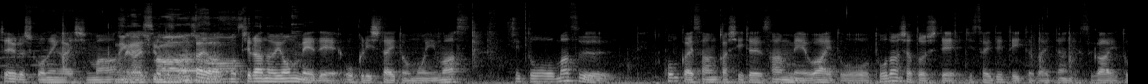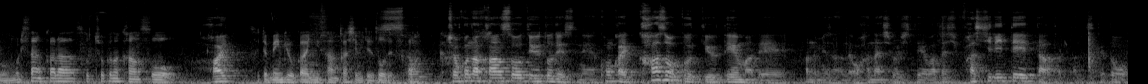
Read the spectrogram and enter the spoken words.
じゃあよろしくお願いします。お願いします。今回はこちらの4名でお送りしたいと思います。えっとまず今回参加していただいた3名は、えっと、登壇者として実際出ていただいたんですが、えっと、森さんから率直な感想はい。そういった勉強会に参加してみてどうですか？率直な感想というとですね今回家族っていうテーマであの皆さんでお話をして私ファシリテーターだったんですけど、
